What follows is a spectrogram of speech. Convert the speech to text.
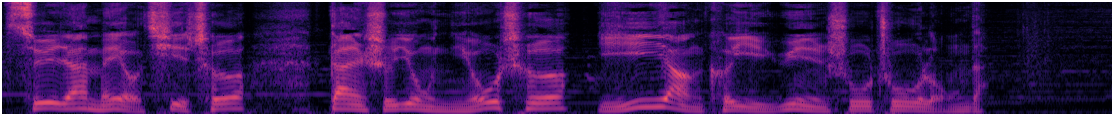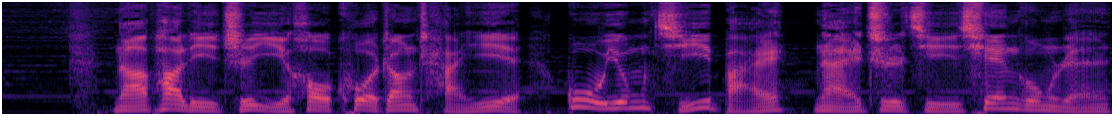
虽然没有汽车，但是用牛车一样可以运输猪笼的。哪怕李直以后扩张产业，雇佣几百乃至几千工人，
